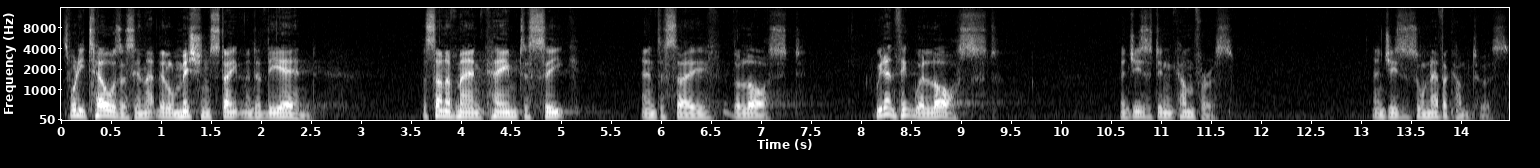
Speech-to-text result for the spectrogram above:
It's what he tells us in that little mission statement at the end. The Son of Man came to seek and to save the lost. We don't think we're lost, then Jesus didn't come for us. And Jesus will never come to us.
